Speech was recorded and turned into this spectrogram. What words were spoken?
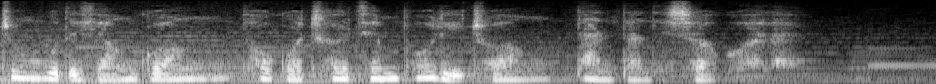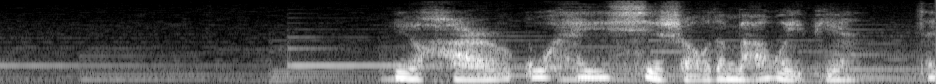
中午的阳光透过车间玻璃窗，淡淡的射过来。女孩乌黑细柔的马尾辫在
